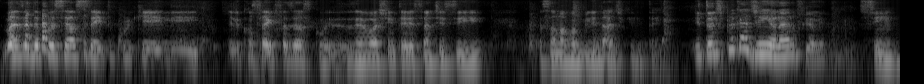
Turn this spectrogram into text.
Mas aí depois você aceita porque ele, ele consegue fazer as coisas. Eu achei interessante esse, essa nova habilidade que ele tem. E tudo explicadinho, né, no filme. Sim.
